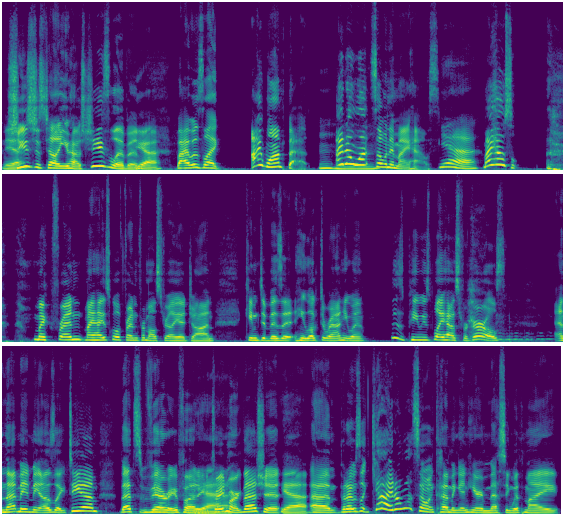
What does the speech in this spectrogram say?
Yeah. She's just telling you how she's living. Yeah. But I was like, I want that. I don't want someone in my house. yeah, My house, my friend, my high school friend from Australia, John, came to visit. He looked around. He went, "This is Pee Wee's Playhouse for girls," and that made me. I was like, "TM, that's very funny. Yeah. Trademark that shit." Yeah. Um, but I was like, "Yeah, I don't want someone coming in here and messing with my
